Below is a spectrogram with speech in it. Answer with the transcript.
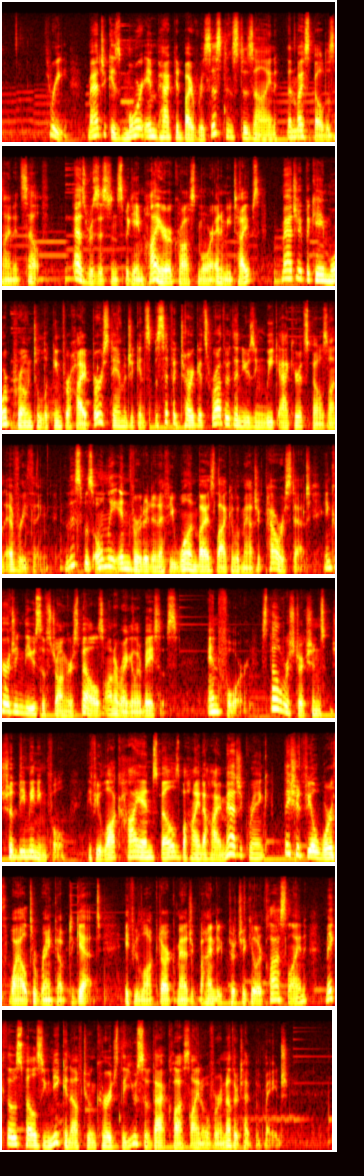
3. Magic is more impacted by resistance design than by spell design itself. As resistance became higher across more enemy types, Magic became more prone to looking for high burst damage against specific targets rather than using weak accurate spells on everything. This was only inverted in FE1 by its lack of a magic power stat, encouraging the use of stronger spells on a regular basis. And 4. Spell restrictions should be meaningful. If you lock high-end spells behind a high magic rank, they should feel worthwhile to rank up to get. If you lock dark magic behind a particular class line, make those spells unique enough to encourage the use of that class line over another type of mage.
